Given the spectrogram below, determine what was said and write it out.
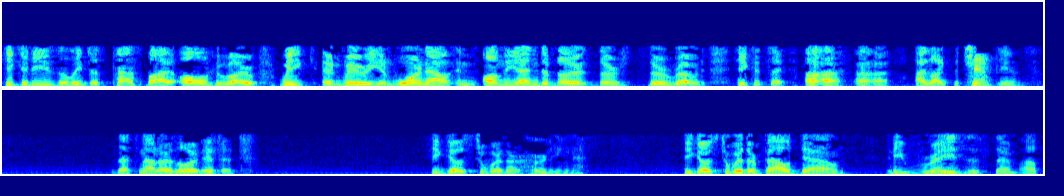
He could easily just pass by all who are weak and weary and worn out and on the end of their, their, their road. He could say, uh uh-uh, uh, uh uh, I like the champions. That's not our Lord, is it? He goes to where they're hurting. He goes to where they're bowed down and he raises them up.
